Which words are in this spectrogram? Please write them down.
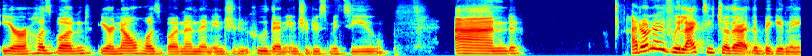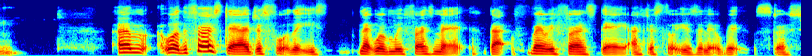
your husband, your now husband, and then introduce who then introduced me to you. And I don't know if we liked each other at the beginning. Um, well, the first day I just thought that you, like when we first met, that very first day, I just thought you was a little bit stush,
